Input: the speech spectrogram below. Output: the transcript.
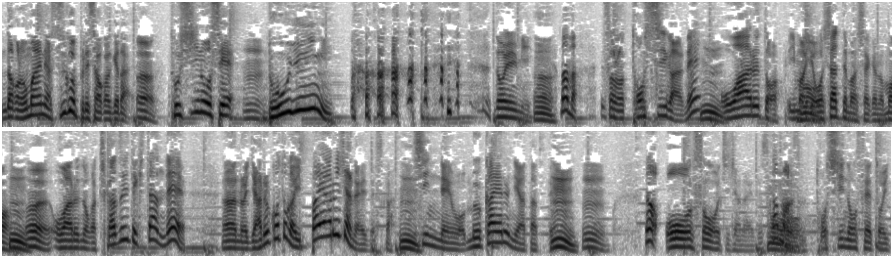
だからお前にはすごいプレッシャーをかけたい。うん。年の瀬、んどういう意味？どういう意味、うんまあまあ、その年がね、うん終わると、今うんおっしゃってましたけども、ううんん、終わるのが近づいてきたんで、あの、やることがいっぱいあるじゃないですか。うん新年を迎えるにあたって。うん。うん。大掃除じゃないですか、まず。年の瀬と言っ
